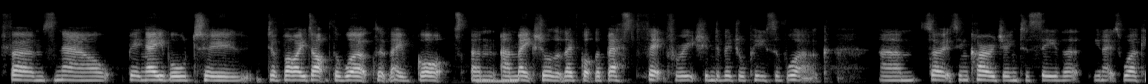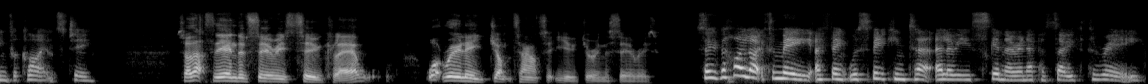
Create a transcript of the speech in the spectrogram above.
firms now being able to divide up the work that they've got and, and make sure that they've got the best fit for each individual piece of work. Um, so it's encouraging to see that you know it's working for clients too. So that's the end of series two claire. What really jumped out at you during the series so the highlight for me, I think, was speaking to Eloise Skinner in episode three.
